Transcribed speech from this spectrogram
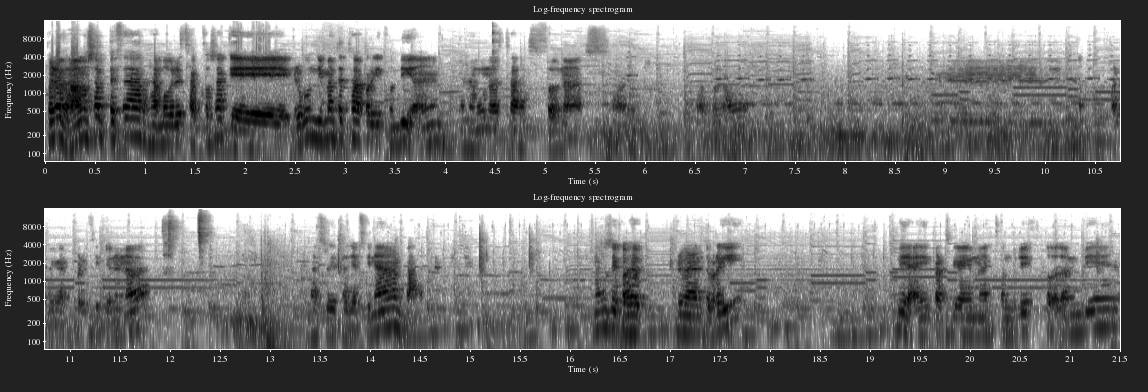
Pues nada, vamos a empezar a mover estas cosas que creo que un diamante estaba por aquí escondido, ¿eh? En alguna de estas zonas. A ver. No, parece que en principio no hay nada. La subida al final. Vale, No sé si coge primeramente por aquí. Mira, ahí parece que hay un escondrijo también.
